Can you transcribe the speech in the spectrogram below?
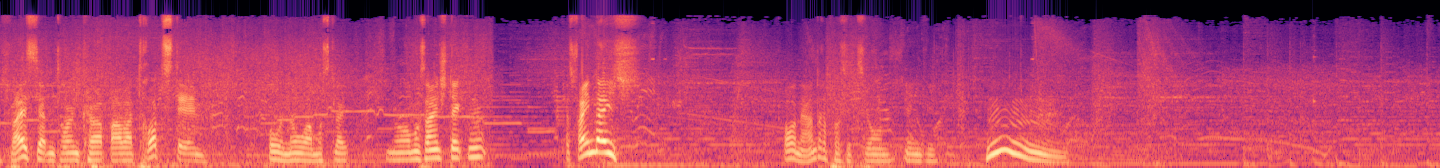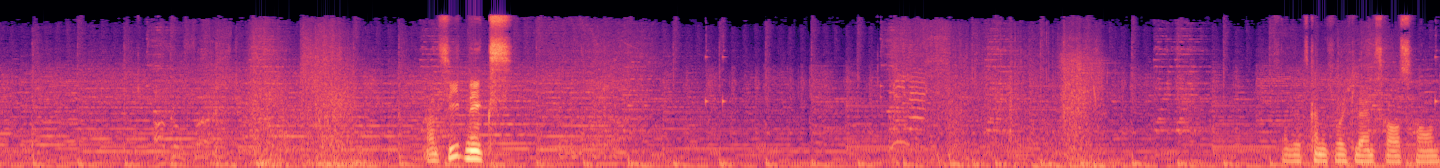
Ich weiß, sie hat einen tollen Körper, aber trotzdem. Oh, Noah muss gleich... Noah muss einstecken. Das verhindere ich. Oh, eine andere Position irgendwie. Hm. Man sieht nix. Jetzt kann ich ruhig Lance raushauen.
